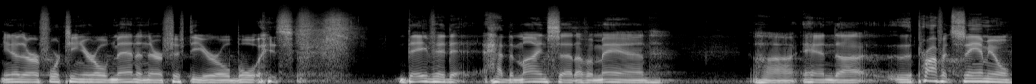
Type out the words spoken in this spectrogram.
You know, there are 14 year old men and there are 50 year old boys. David had the mindset of a man. Uh, and uh, the prophet Samuel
